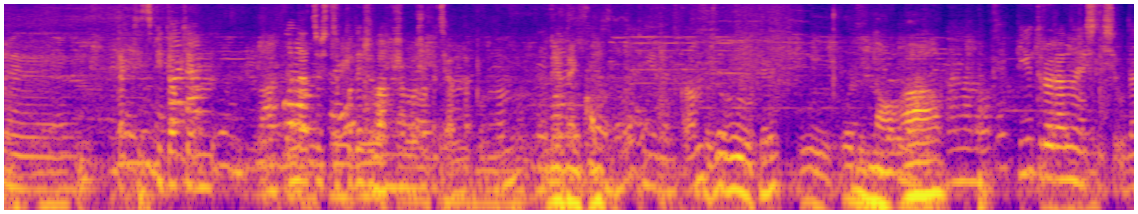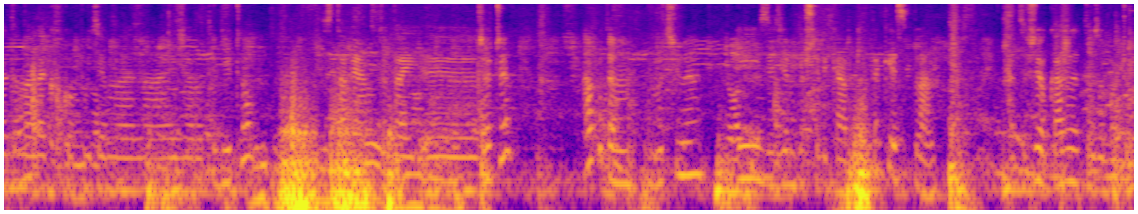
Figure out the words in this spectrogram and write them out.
Yy, taki z widokiem na coś, co podejrzewam, że może być Annapurną. jedynką. Jedynką. No, a jutro rano, jeśli się uda, to na lekko pójdziemy na jezioro Tuliczu, stawiając tutaj yy, rzeczy, a potem wrócimy i zjedziemy do Szelikarki. Taki jest plan. A co się okaże, to zobaczymy.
